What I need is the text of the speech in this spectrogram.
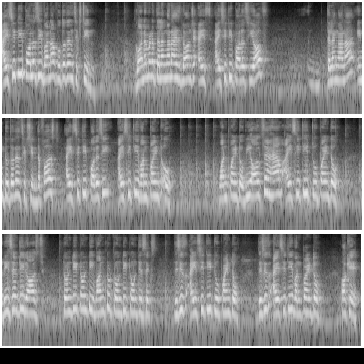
ICT policy 1 of 2016 government of Telangana has launched ICT policy of Telangana in 2016 the first ICT policy ICT 1.0 1.0 we also have ICT 2.0 recently launched 2021 to 2026 this is ICT 2.0 this is ICT 1.0 okay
